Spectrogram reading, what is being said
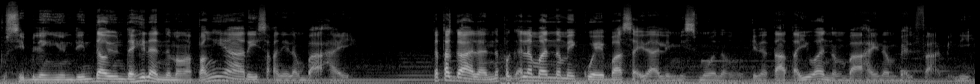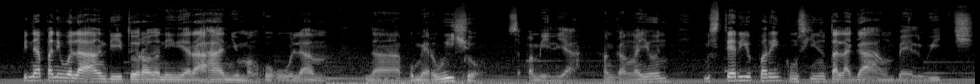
posibleng yun din daw yung dahilan ng mga pangyayari sa kanilang bahay. Katagalan, napag-alaman na may kuweba sa ilalim mismo ng kinatatayuan ng bahay ng Bell family. Pinapaniwalaang dito raw naninirahan yung mangkukulam na pumerwisyo sa pamilya. Hanggang ngayon, misteryo pa rin kung sino talaga ang Bell Witch.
